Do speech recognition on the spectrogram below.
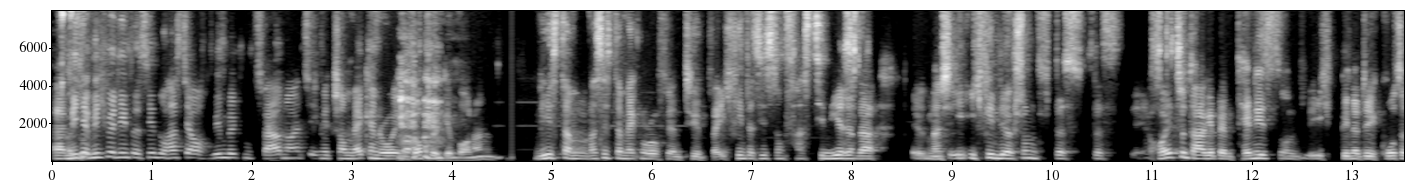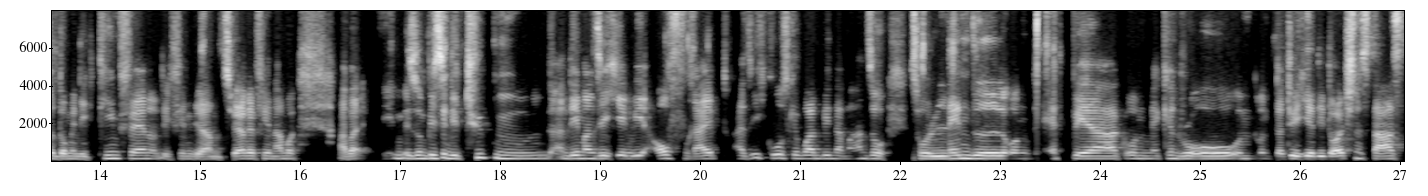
Äh, mich, mich würde interessieren, du hast ja auch Wimbledon 92 mit John McEnroe im Doppel gewonnen. Wie ist der, was ist der McEnroe für ein Typ? Weil ich finde, das ist so ein faszinierender. äh, Ich finde ja schon, dass, dass heutzutage beim Tennis, und ich bin natürlich großer Dominik Thiem-Fan und ich finde ja einen Zverev hier in Hamburg, aber so ein bisschen die Typen, an denen man sich irgendwie aufreibt. Als ich groß geworden bin, da waren so, so Lendl und Edberg und McEnroe und, und natürlich hier die deutschen Stars.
